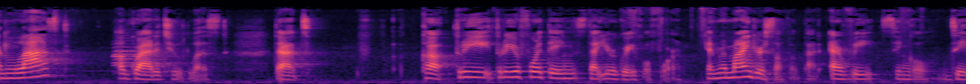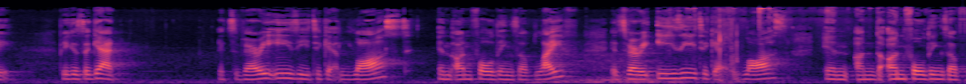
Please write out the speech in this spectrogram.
And last, a gratitude list that uh, three three or four things that you're grateful for and remind yourself of that every single day because again it's very easy to get lost in the unfoldings of life it's very easy to get lost in on the unfoldings of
